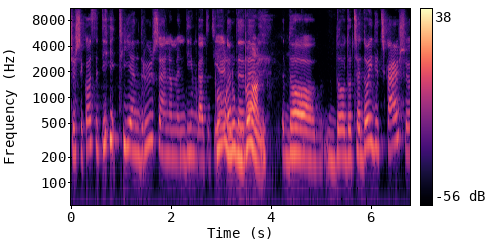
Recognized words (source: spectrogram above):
që shiko se ti ti je ndryshe në mendim nga të po, tjerët. Po nuk bën. Do do do të çedojë diçka që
